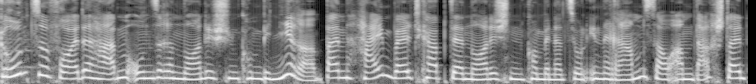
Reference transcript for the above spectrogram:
Grund zur Freude haben unsere nordischen Kombinierer. Beim Heimweltcup der nordischen Kombination in Ramsau am Dachstein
